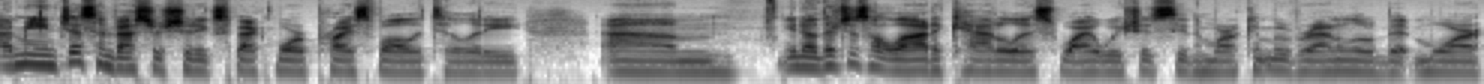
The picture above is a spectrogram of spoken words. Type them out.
I mean, just investors should expect more price volatility. Um, you know, there's just a lot of catalysts why we should see the market move around a little bit more.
